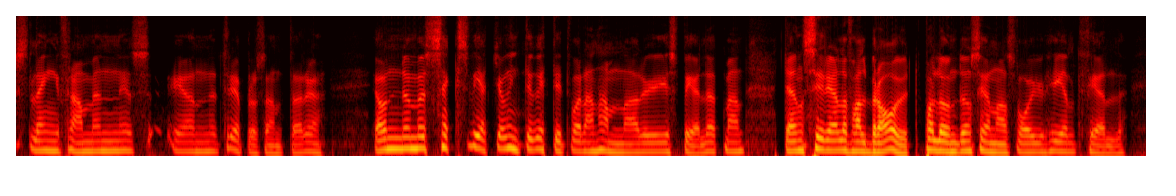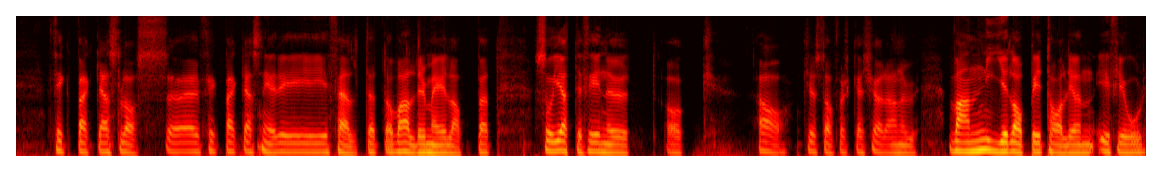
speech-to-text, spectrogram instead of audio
Släng fram en, en 3-procentare. Ja, nummer sex vet jag inte riktigt var den hamnar i spelet, men den ser i alla fall bra ut. På Lunden senast var ju helt fel. Fick backas loss, eh, fick backas ner i fältet och var aldrig med i loppet. Såg jättefin ut och ja, Kristoffer ska köra nu. Vann nio lopp i Italien i fjol.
